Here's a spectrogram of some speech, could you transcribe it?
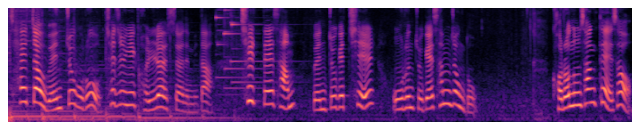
살짝 왼쪽으로 체중이 걸려 있어야 됩니다. 7대 3, 왼쪽에 7, 오른쪽에 3 정도. 걸어놓은 상태에서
